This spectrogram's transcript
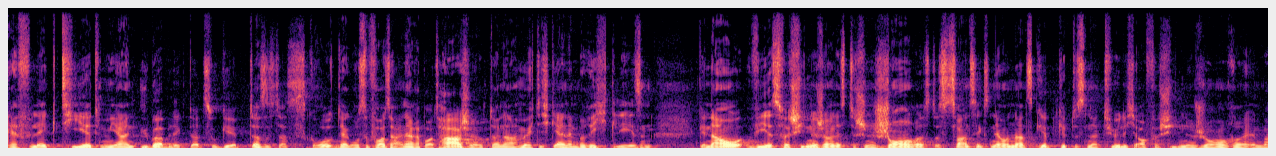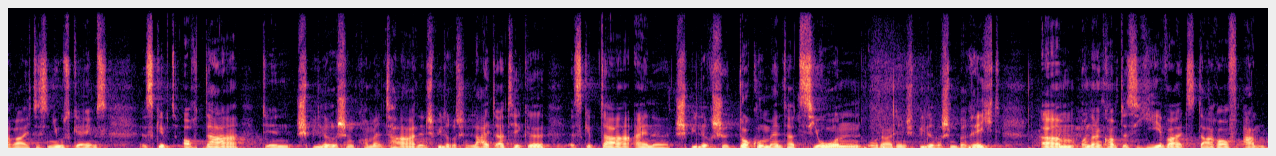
reflektiert mir einen Überblick dazu gibt. Das ist das, der große Vorteil einer Reportage. Danach möchte ich gerne einen Bericht lesen. Genau wie es verschiedene journalistische Genres des 20. Jahrhunderts gibt, gibt es natürlich auch verschiedene Genres im Bereich des Newsgames. Es gibt auch da den spielerischen Kommentar, den spielerischen Leitartikel, es gibt da eine spielerische Dokumentation oder den spielerischen Bericht ähm, und dann kommt es jeweils darauf an.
